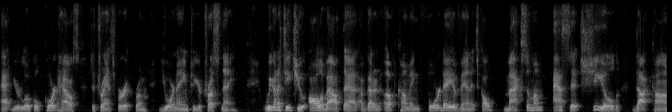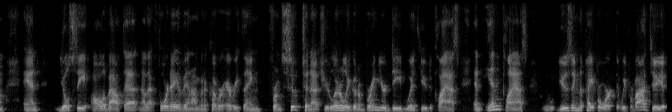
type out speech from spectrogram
at your local courthouse to transfer it from your name to your trust name. We're going to teach you all about that. I've got an upcoming four day event. It's called MaximumAssetShield.com. And you'll see all about that. Now that four day event, I'm going to cover everything from soup to nuts. You're literally going to bring your deed with you to class and in class using the paperwork that we provide to you,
